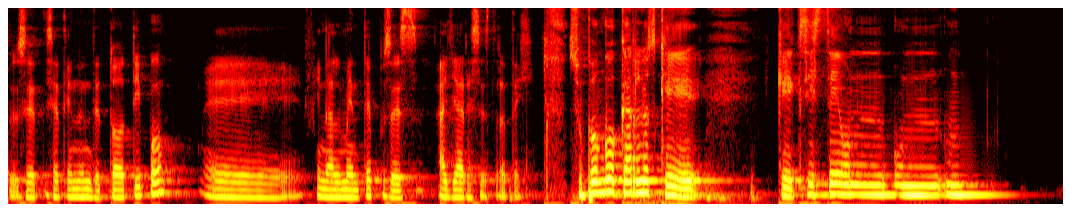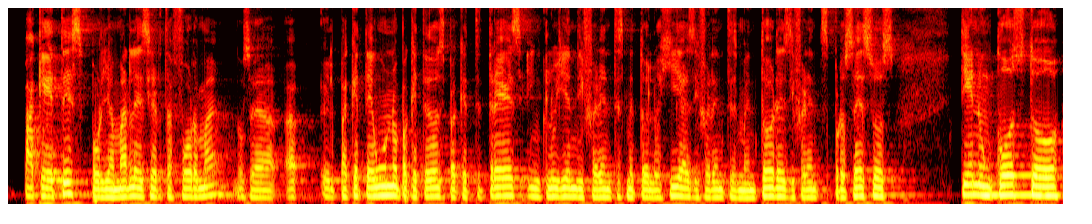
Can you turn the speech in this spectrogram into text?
pues, se, atienden de todo tipo. Eh, finalmente, pues es hallar esa estrategia. Supongo, Carlos, que, que existe un, paquetes, por llamarle de cierta forma. O sea, el paquete 1, paquete 2, paquete 3 incluyen diferentes metodologías, diferentes mentores, diferentes procesos. Tiene un costo.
